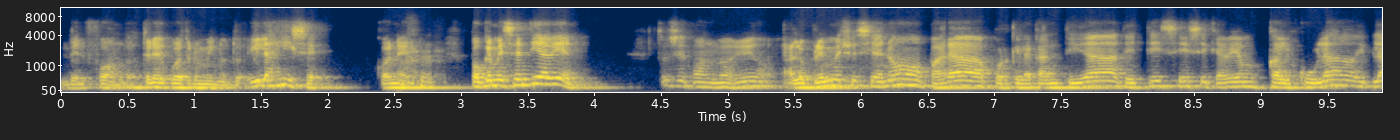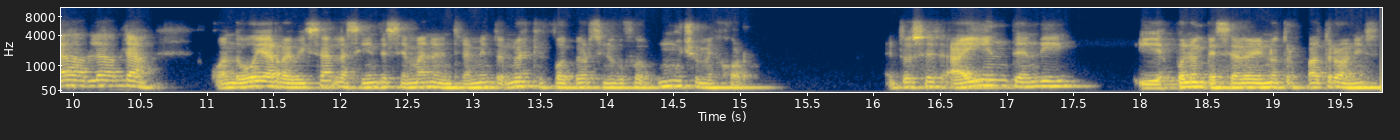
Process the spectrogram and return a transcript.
del fondo, 3 de 4 minutos. Y las hice con él, porque me sentía bien. Entonces, cuando a lo primero yo decía, no, pará, porque la cantidad de TCS que habíamos calculado y bla, bla, bla. Cuando voy a revisar la siguiente semana el entrenamiento, no es que fue peor, sino que fue mucho mejor. Entonces, ahí entendí, y después lo empecé a ver en otros patrones,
